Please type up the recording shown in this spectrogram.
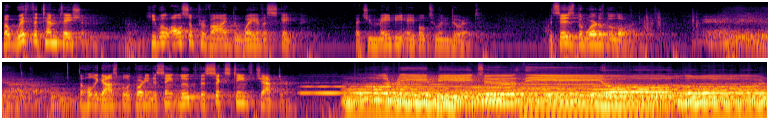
But with the temptation, he will also provide the way of escape, that you may be able to endure it. This is the word of the Lord. The Holy Gospel according to St. Luke, the 16th chapter. Glory be to thee, O Lord.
